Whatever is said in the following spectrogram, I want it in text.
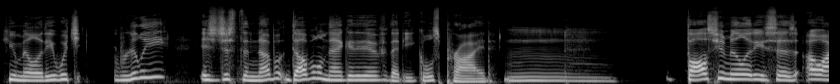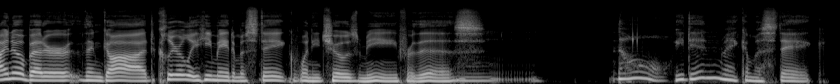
humility, which really is just the nub- double negative that equals pride? Mm. False humility says, Oh, I know better than God. Clearly, he made a mistake when he chose me for this. Mm. No, he didn't make a mistake.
